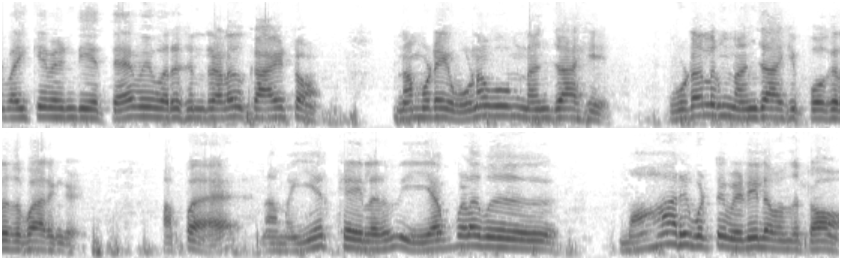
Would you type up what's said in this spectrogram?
வைக்க வேண்டிய தேவை வருகின்ற அளவுக்கு ஆயிட்டோம். நம்முடைய உணவும் நஞ்சாகி உடலும் நஞ்சாகி போகிறது பாருங்கள். அப்ப நம்ம இயற்கையிலிருந்து எவ்வளவு மாறுபட்டு வெளியில வந்துட்டோம்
